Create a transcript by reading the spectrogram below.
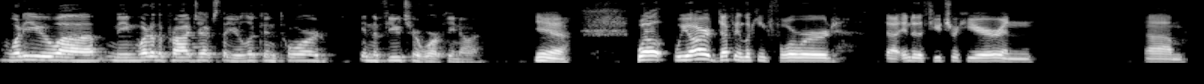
what do you uh, mean? What are the projects that you're looking toward in the future working on? Yeah, well, we are definitely looking forward uh, into the future here, and um,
